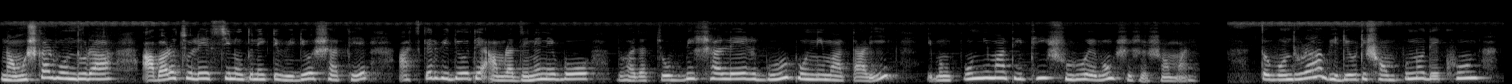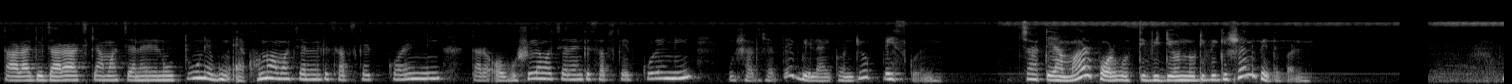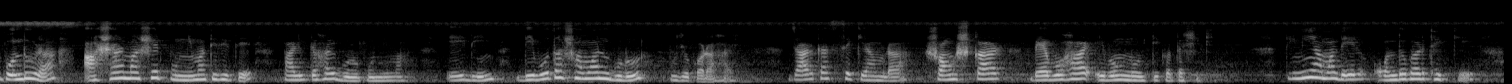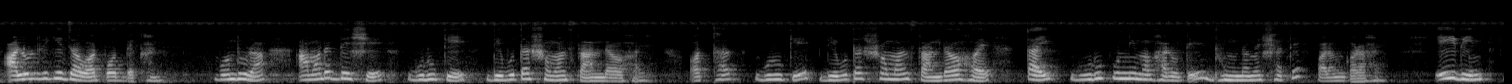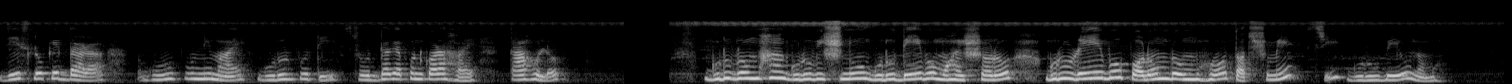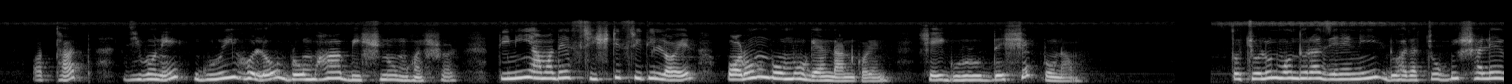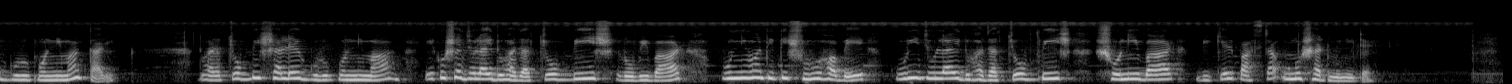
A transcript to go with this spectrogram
নমস্কার বন্ধুরা, আবারও চলে এসেছি নতুন একটি ভিডিওর সাথে। আজকের ভিডিওতে আমরা জেনে নেব দু হাজার চব্বিশ সালের গুরু পূর্ণিমার তারিখ এবং পূর্ণিমা তিথি শুরু এবং শেষের সময়। তো বন্ধুরা, ভিডিওটি সম্পূর্ণ দেখুন। তার আগে যারা আজকে আমার চ্যানেলে নতুন এবং এখনও আমার চ্যানেলকে সাবস্ক্রাইব করেননি, তারা অবশ্যই আমার চ্যানেলকে সাবস্ক্রাইব করে নিন এবং সাথে সাথে বেল আইকনটিও প্রেস করে নিন, যাতে আমার পরবর্তী ভিডিওর নোটিফিকেশান পেতে পারেন। বন্ধুরা, আষাঢ় মাসের পূর্ণিমা তিথিতে পালিত হয় গুরু পূর্ণিমা। এই দিন দেবতা সমান গুরুর পুজো করা হয়। যার কাছ থেকে আমরা সংস্কার, ব্যবহার এবং নৈতিকতা শিখি। তিনি আমাদের অন্ধকার থেকে আলোর দিকে যাওয়ার পথ দেখান। বন্ধুরা, আমাদের দেশে গুরুকে দেবতার সমান স্থান দেওয়া হয়। অর্থাৎ গুরুকে দেবতার সমান স্থান দেওয়া হয়, তাই গুরু পূর্ণিমা ভারতে ধুমধামের সাথে পালন করা হয়। এই দিন যে শ্লোকের দ্বারা গুরু পূর্ণিমায় গুরুর প্রতি শ্রদ্ধা জ্ঞাপন করা হয়, তা হল, গুরু ব্রহ্মা, গুরু বিষ্ণু গুরুদেব মহেশ্বর, গুরু গুরুরেব পরম ব্রহ্ম, তৎসমে শ্রী গুরুবেও নম। অর্থাৎ জীবনে গুরুই হল ব্রহ্মা, বিষ্ণু, মহেশ্বর। তিনি আমাদের সৃষ্টি স্মৃতি লয়ের পরম ব্রহ্ম জ্ঞান দান করেন। সেই গুরুর উদ্দেশ্যে প্রণাম। তো চলুন বন্ধুরা জেনে নিই দু হাজার চব্বিশ সালে গুরু পূর্ণিমার তারিখ। দু হাজার চব্বিশ সালে গুরু পূর্ণিমা একুশে জুলাই দু হাজার চব্বিশ, রবিবার। পূর্ণিমা তিথি শুরু হবে কুড়ি জুলাই দু হাজার চব্বিশ, শনিবার বিকেল পাঁচটা উনষাট মিনিটে।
